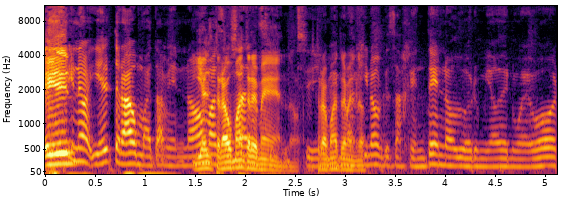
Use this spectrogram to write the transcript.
Y, no, y el trauma también, ¿no? Y el Más trauma tremendo, sí, trauma me tremendo. Imagino que esa gente no durmió de nuevo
